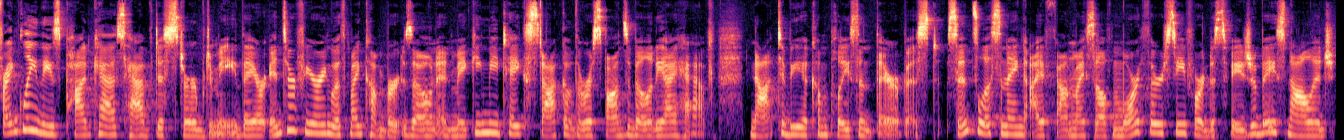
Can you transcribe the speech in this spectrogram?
Frankly, these podcasts have disturbed me. They are interfering with my comfort zone and making me take stock of the responsibility I have, not to be a complacent therapist. Since listening, I've found myself more thirsty for dysphagia based knowledge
